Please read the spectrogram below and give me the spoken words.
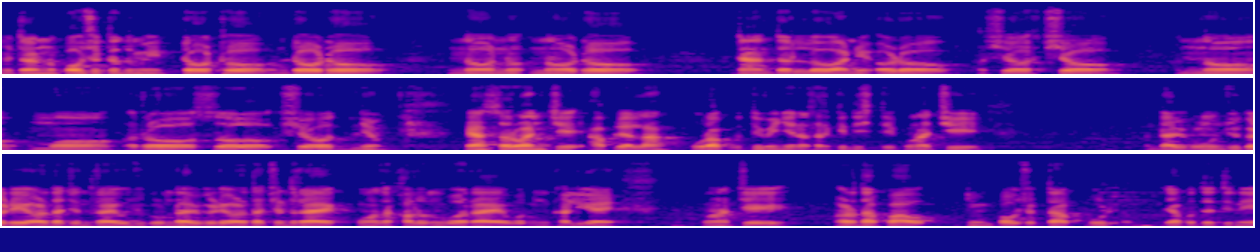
मित्रांनो पाहू शकता तुम्ही ट ठ ड ढ न न न ढ त्यानंतर ल आणि अड श क्ष न म र स क्ष ज्ञ ह्या सर्वांचे आपल्याला पुराकृती व्यंजनासारखी दिसते. कुणाची? डावीकडून उजवीकडे अर्धा चंद्र आहे उजवीकडून डावीकडे अर्धा चंद्र आहे. कोणाचा खालून वर आहे वरून खाली आहे. कोणाचे? अर्धा पाव तुम्ही पाहू शकता पुढे ज्या पद्धतीने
